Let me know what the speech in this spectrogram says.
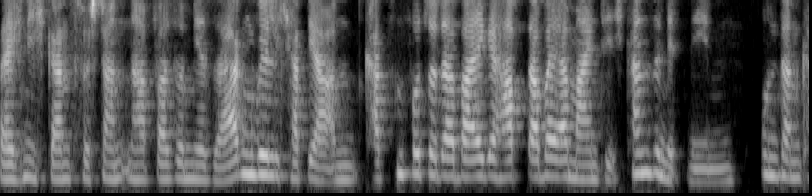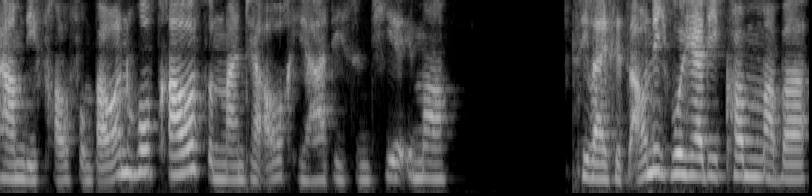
weil ich nicht ganz verstanden habe, was er mir sagen will. Ich habe ja an Katzenfutter dabei gehabt, aber er meinte, ich kann sie mitnehmen. Und dann kam die Frau vom Bauernhof raus und meinte auch, ja, die sind hier immer. Sie weiß jetzt auch nicht, woher die kommen, aber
